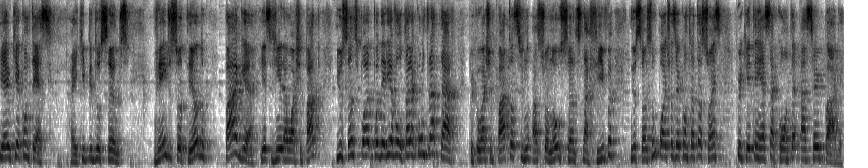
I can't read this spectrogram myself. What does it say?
e aí o que acontece? A equipe do Santos vende o Soteudo, paga esse dinheiro ao Achipato e o Santos pode, poderia voltar a contratar, porque o Achipato acionou o Santos na FIFA e o Santos não pode fazer contratações porque tem essa conta a ser paga.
